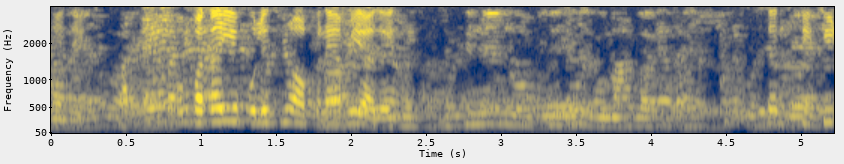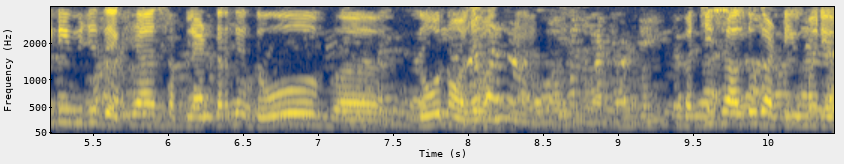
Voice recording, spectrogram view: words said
ਹਾਂਜੀ। ਉਹ ਪਤਾ ਹੀ ਹੈ ਪੁਲਿਸ ਨੂੰ ਆਪਣੇ ਆਪ ਹੀ ਆ ਗਏ ਸੀ। ਕਿੰਨੇ ਲੋਕ ਸੀ ਜਿਹੜੇ ਗੋਲੀ ਸਰ ਸੀਸੀਟੀਵੀ 'ਚ ਦੇਖਿਆ ਸਪਲੈਂਡਰ ਦੇ ਦੋ ਅ, ਦੋ ਨੌਜਵਾਨ ਸੀ। 25 ਸਾਲ ਤੋਂ ਘੱਟ ਹੀ ਉਮਰ ਹੀ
